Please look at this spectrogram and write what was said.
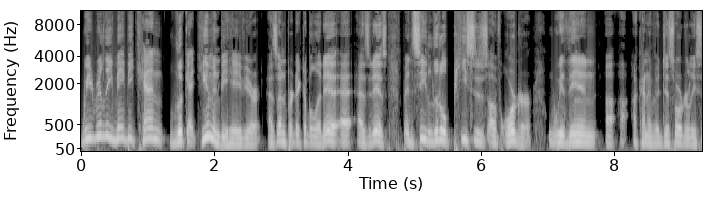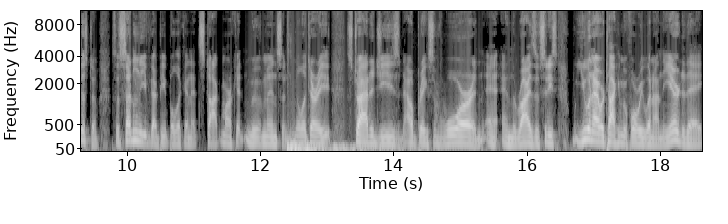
We really maybe can look at human behavior as unpredictable it is as it is, but see little pieces of order within a, a kind of a disorderly system. So suddenly you've got people looking at stock market movements and military strategies and outbreaks of war and, and, and the rise of cities. You and I were talking before we went on the air today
